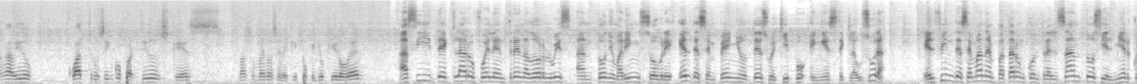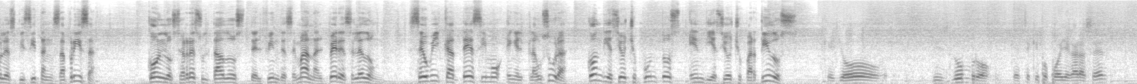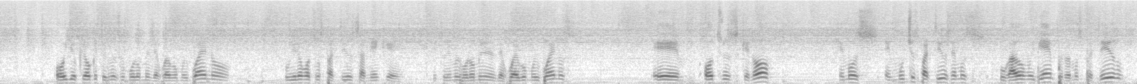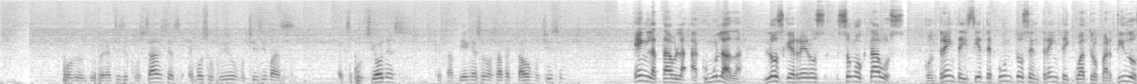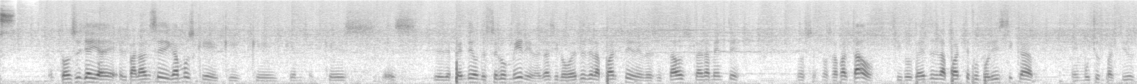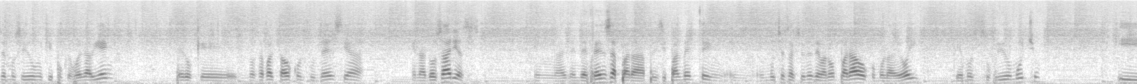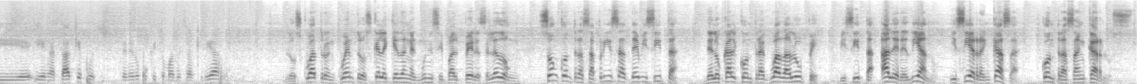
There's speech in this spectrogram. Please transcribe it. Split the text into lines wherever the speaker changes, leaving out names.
han habido cuatro o cinco partidos que es más o menos el equipo que yo quiero ver.
Así de claro fue el entrenador Luis Antonio Marín sobre el desempeño de su equipo en este clausura. El fin de semana empataron contra el Santos y el miércoles visitan Saprissa. Con los resultados del fin de semana, el Pérez Ledón se ubica décimo en el clausura con 18 puntos en 18 partidos.
Que yo vislumbro que este equipo puede llegar a ser. Hoy yo creo que tuvimos un volumen de juego muy bueno. Hubieron otros partidos también que, tuvimos volúmenes de juego muy buenos. Eh, otros que no. Hemos, en muchos partidos hemos jugado muy bien, pero hemos perdido por diferentes circunstancias. Hemos sufrido muchísimas expulsiones, que también eso nos ha afectado muchísimo.
En la tabla acumulada, los guerreros son octavos, con 37 puntos en 34 partidos.
Entonces ya, el balance, digamos que, es, depende de donde usted lo mire, ¿verdad? Si lo ves desde la parte de resultados, claramente nos, nos ha faltado. Si lo ves desde la parte futbolística, en muchos partidos hemos sido un equipo que juega bien, pero que nos ha faltado contundencia en las dos áreas, en, defensa para principalmente en, muchas acciones de balón parado como la de hoy, que hemos sufrido mucho, y, en ataque pues tener un poquito más de tranquilidad.
Los cuatro encuentros que le quedan al Municipal Pérez Celedón son contra Saprissa de visita, de local contra Guadalupe, visita al Herediano y cierra en casa contra San Carlos.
